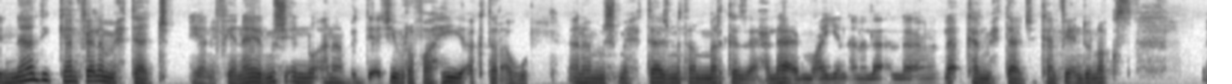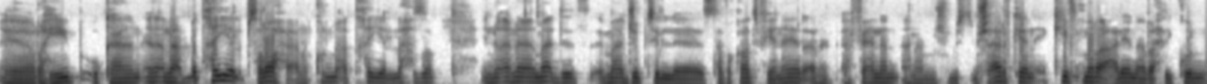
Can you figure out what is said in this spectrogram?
النادي كان فعلا محتاج يعني في يناير مش إنه أنا بدي أجيب رفاهية أكثر أو أنا مش محتاج مثلا مركز لاعب معين أنا لا لا, لا كان محتاج كان في عنده نقص. آه، رهيب. وكان أنا بتخيل بصراحة أنا كل ما أتخيل لحظة إنه أنا ما ما جبت الصفقات في يناير أنا فعلا أنا مش مش عارف كان كيف مر علينا راح يكون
